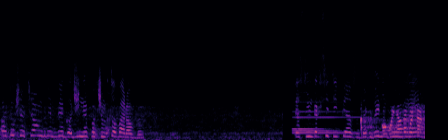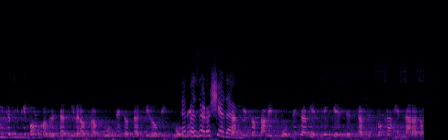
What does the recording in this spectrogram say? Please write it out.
A tu się ciągnie dwie godziny pociąg towarowy. Jest Intercity Piast do Gdyni Opóźniony Intercity Bolko ze stacji Wrocław Główny do stacji Lublin Główny. EP07. Stacje Sosawiec Główny, Zawiercie, Kielce, Skarżysko, Kamienna, Radom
